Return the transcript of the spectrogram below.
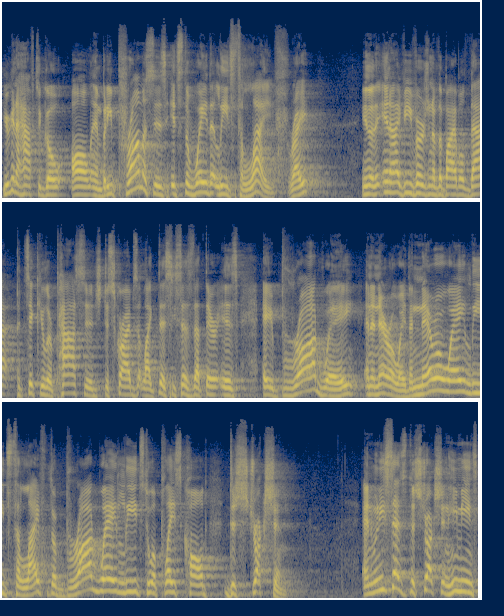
you're going to have to go all in. But he promises it's the way that leads to life, right? You know, the NIV version of the Bible, that particular passage describes it like this He says that there is a broad way and a narrow way. The narrow way leads to life, the broad way leads to a place called destruction. And when he says destruction, he means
